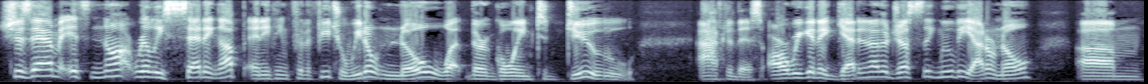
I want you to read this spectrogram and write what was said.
Shazam, it's not really setting up anything for the future. We don't know what they're going to do after this. Are we going to get another Justice League movie? I don't know. Um,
